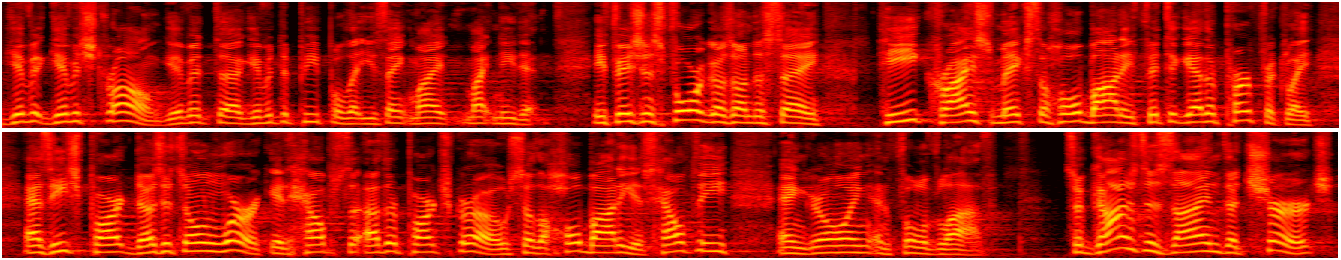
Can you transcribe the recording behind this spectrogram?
give it, give it strong. Give it, uh, give it to people that you think might, might need it. Ephesians 4 goes on to say, He, Christ, makes the whole body fit together perfectly. As each part does its own work, it helps the other parts grow, so the whole body is healthy and growing and full of love. So God's designed the church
